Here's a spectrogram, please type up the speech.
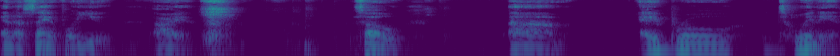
and the same for you. All right. So, um, April 20th,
